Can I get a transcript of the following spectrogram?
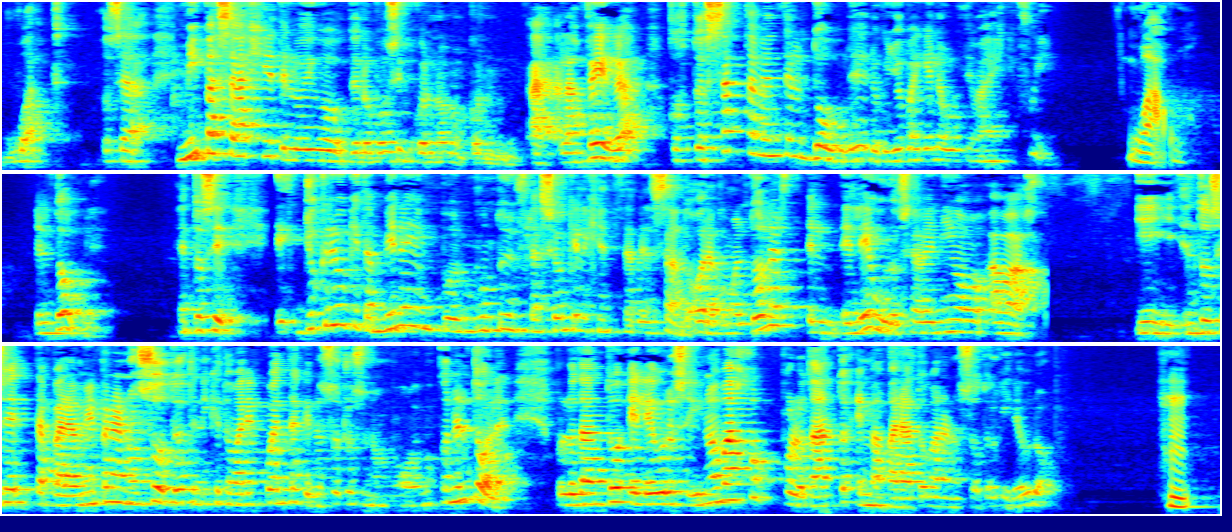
¿what? O sea, mi pasaje, te lo digo, te lo puedo decir con, a, Las Vegas, costó exactamente el doble de lo que yo pagué la última vez que fui. ¡Wow! El doble. Entonces, eh, yo creo que también hay un, punto de inflación que la gente está pensando. Ahora, como el dólar, el euro se ha venido abajo, y entonces, para mí, para nosotros, tenéis que tomar en cuenta que nosotros nos movemos con el dólar. Por lo tanto, el euro se vino abajo, por lo tanto, es más barato para nosotros ir a Europa. Hmm.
